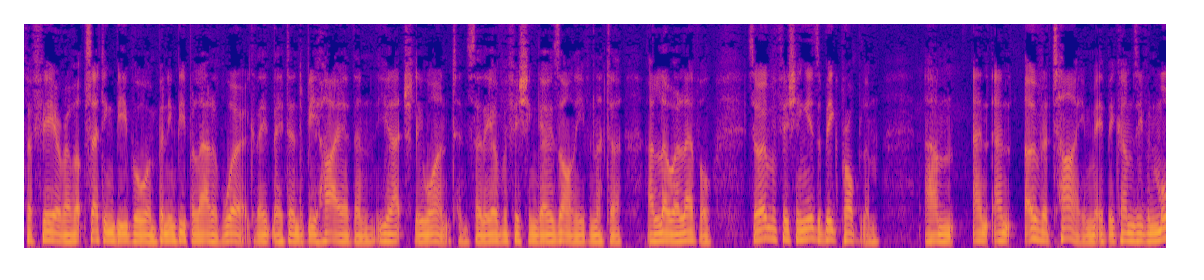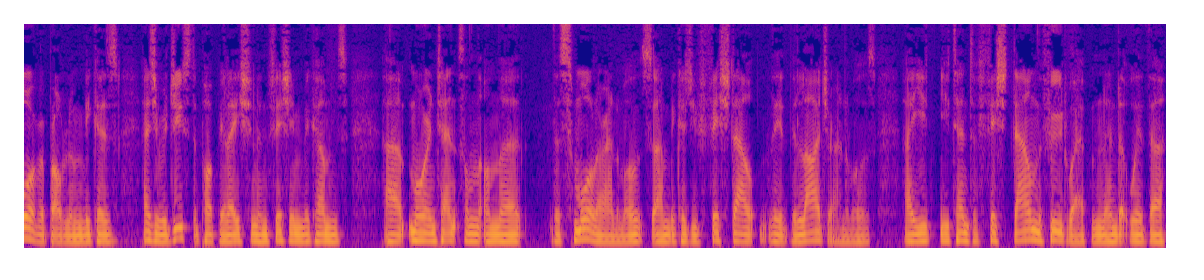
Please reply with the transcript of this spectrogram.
the fear of upsetting people and putting people out of work, they, they tend to be higher than you actually want, and so the overfishing goes on even at a, a lower level. So overfishing is a big problem. Um, and, and over time, it becomes even more of a problem because as you reduce the population and fishing becomes uh, more intense on, on the, the smaller animals, um, because you've fished out the, the larger animals, uh, you, you tend to fish down the food web and end up with a,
